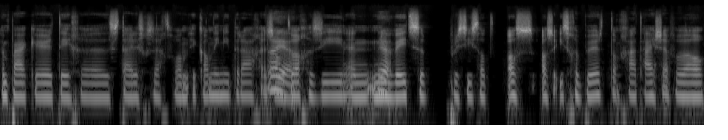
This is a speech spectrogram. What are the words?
een paar keer tegen stylist gezegd van ik kan die niet dragen. En ze Oh, had het wel gezien. En nu Ja. weet ze precies dat als, als er iets gebeurt, dan gaat Aisha even wel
